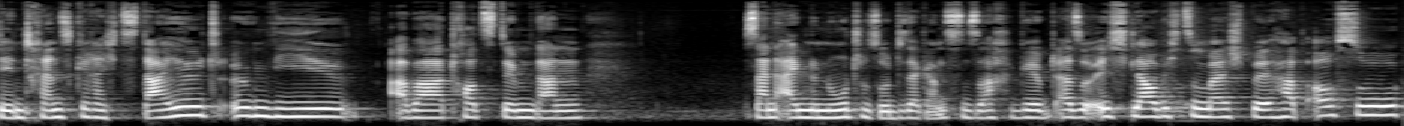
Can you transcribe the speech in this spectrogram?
den Trends gerecht stylt irgendwie, aber trotzdem dann seine eigene Note so dieser ganzen Sache gibt. Also ich glaube, ich zum Beispiel habe auch so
